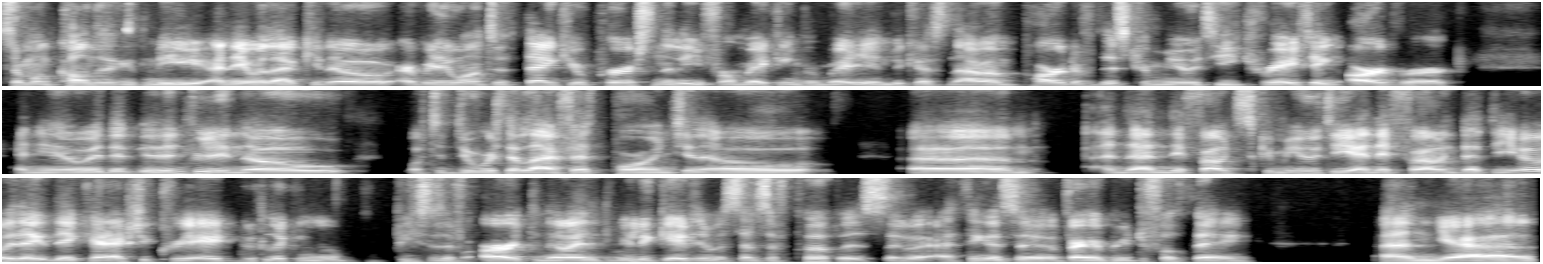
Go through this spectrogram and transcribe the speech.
someone contacted me and they were like, you know, I really want to thank you personally for making Vermillion because now I'm part of this community creating artwork, and you know they, they didn't really know what to do with their life at that point. You know. Um, and then they found this community and they found that you know they, they can actually create good looking pieces of art you know and it really gave them a sense of purpose so i think it's a very beautiful thing and yeah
